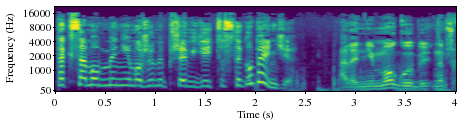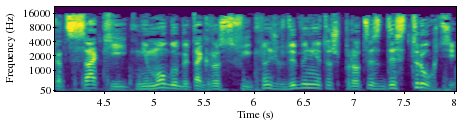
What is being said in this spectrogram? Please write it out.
Tak samo my nie możemy przewidzieć, co z tego będzie. Ale nie mogłyby, na przykład ssaki nie mogłyby tak rozkwitnąć, gdyby nie też proces destrukcji.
